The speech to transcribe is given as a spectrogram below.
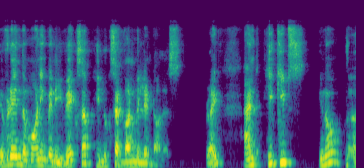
Every day in the morning when he wakes up, he looks at one million dollars, right? And he keeps you know uh,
